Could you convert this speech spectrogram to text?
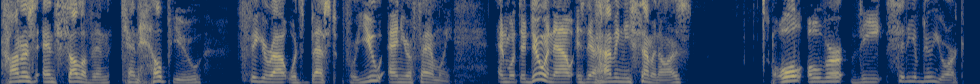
Connors and Sullivan can help you figure out what's best for you and your family. And what they're doing now is they're having these seminars all over the city of New York,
